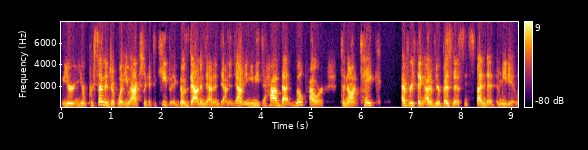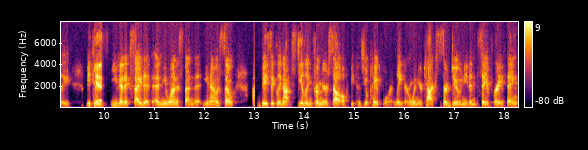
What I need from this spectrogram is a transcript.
your your percentage of what you actually get to keep it goes down and down and down and down. And you need to have that willpower to not take everything out of your business and spend it immediately because yeah. you get excited and you want to spend it, you know? So uh, basically not stealing from yourself because you'll pay for it later when your taxes are due and you didn't save for anything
